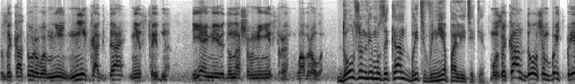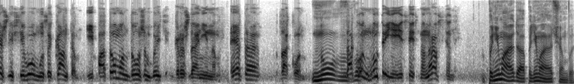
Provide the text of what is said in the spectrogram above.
за которого мне никогда не стыдно. Я имею в виду нашего министра Лаврова. Должен ли музыкант быть вне политики? Музыкант должен быть прежде всего музыкантом, и потом он должен быть гражданином. Это закон. Ну, закон внутренний, естественно, нравственный. Понимаю, да, понимаю, о чем вы.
